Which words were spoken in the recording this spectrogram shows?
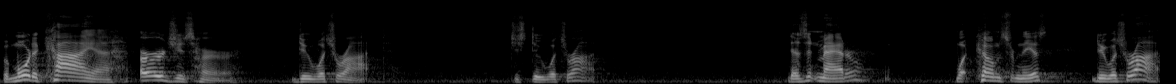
But Mordecai uh, urges her do what's right. Just do what's right. Doesn't matter what comes from this, do what's right.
